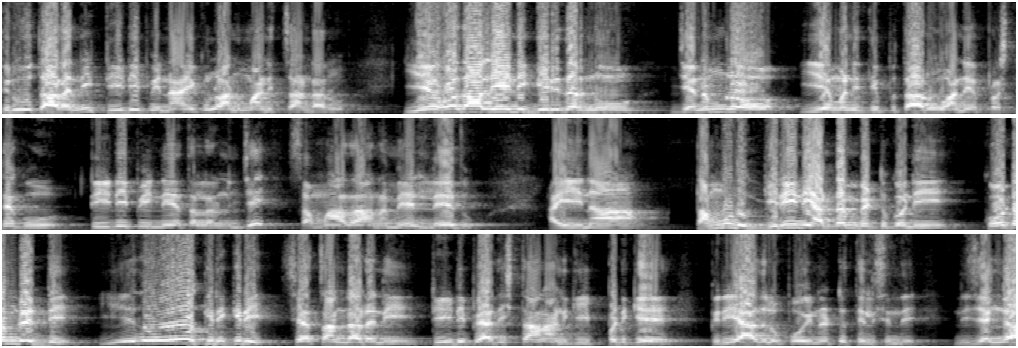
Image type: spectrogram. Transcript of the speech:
తిరుగుతాడని టీడీపీ నాయకులు అనుమానిస్తాండారు ఏ హోదా లేని గిరిధర్ను జనంలో ఏమని తిప్పుతారు అనే ప్రశ్నకు టీడీపీ నేతల నుంచి సమాధానమే లేదు. అయినా తమ్ముడు గిరిని అడ్డం పెట్టుకొని కోటంరెడ్డి ఏదో కిరికిరి చేస్తాడాడని టీడీపీ అధిష్టానానికి ఇప్పటికే ఫిర్యాదులు పోయినట్టు తెలిసింది. నిజంగా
